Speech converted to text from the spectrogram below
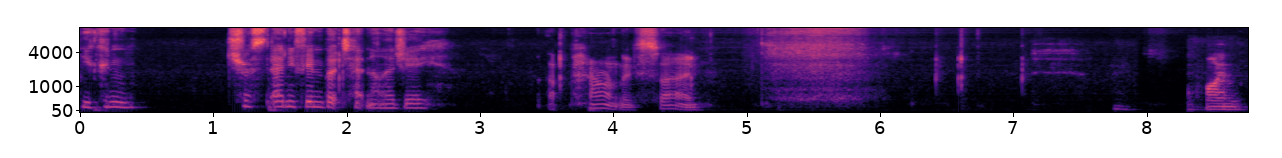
you can trust anything but technology. Apparently so. I find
